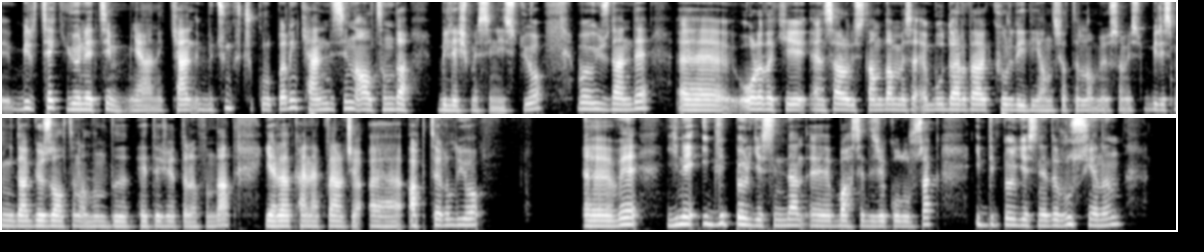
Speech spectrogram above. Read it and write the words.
bir tek yönetim yani ken bütün küçük grupların kendisinin altında birleşmesini istiyor ve o yüzden de, eee, oradaki Ensarul İslam'dan mesela Ebu Derda Kürdi'ydi yanlış hatırlamıyorsam. Bir ismin daha gözaltına alındığı HTŞ tarafından yerel kaynaklarca, eee, aktarılıyor. Eee, ve yine İdlib bölgesinden, eee, bahsedecek olursak İdlib bölgesinde de Rusya'nın,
